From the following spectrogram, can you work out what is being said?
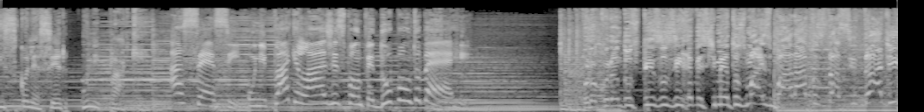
Escolha ser Uniplaque. Acesse uniplaquelages.edu.br. Procurando os pisos e revestimentos mais baratos da cidade?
